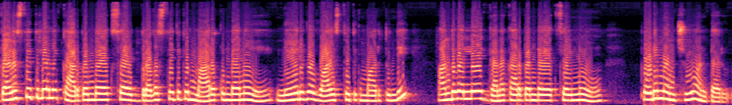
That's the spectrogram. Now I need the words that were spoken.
ఘనస్థితిలోని కార్బన్ డైఆక్సైడ్ ద్రవస్థితికి మారకుండానే నేరుగా వాయుస్థితికి మారుతుంది. అందువల్లే ఘన కార్బన్ డైఆక్సైడ్ను పొడి మంచు అంటారు.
